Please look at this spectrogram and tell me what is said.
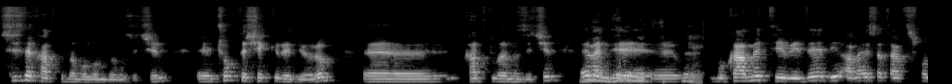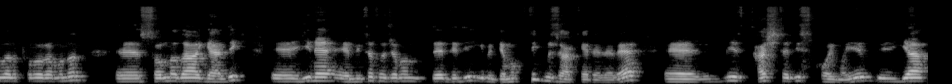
siz de katkıda bulunduğunuz için e, çok teşekkür ediyorum e, katkılarınız için. Evet, e, evet. Mukavemet TV'de bir anayasa tartışmaları programının e, sonuna daha geldik. E, yine e, Mithat Hocam'ın de dediği gibi demokratik müzakerelere e, bir taşla biz koymayı e, ya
